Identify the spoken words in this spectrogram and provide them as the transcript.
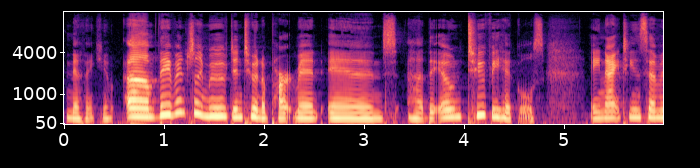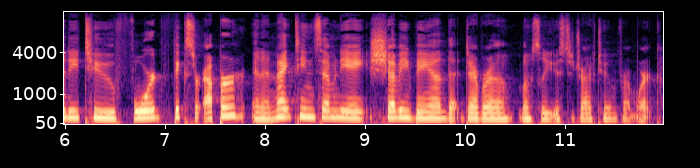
No, thank you. Um, they eventually moved into an apartment and uh, they owned two vehicles a 1972 Ford Fixer Upper and a 1978 Chevy van that Deborah mostly used to drive to and from work.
